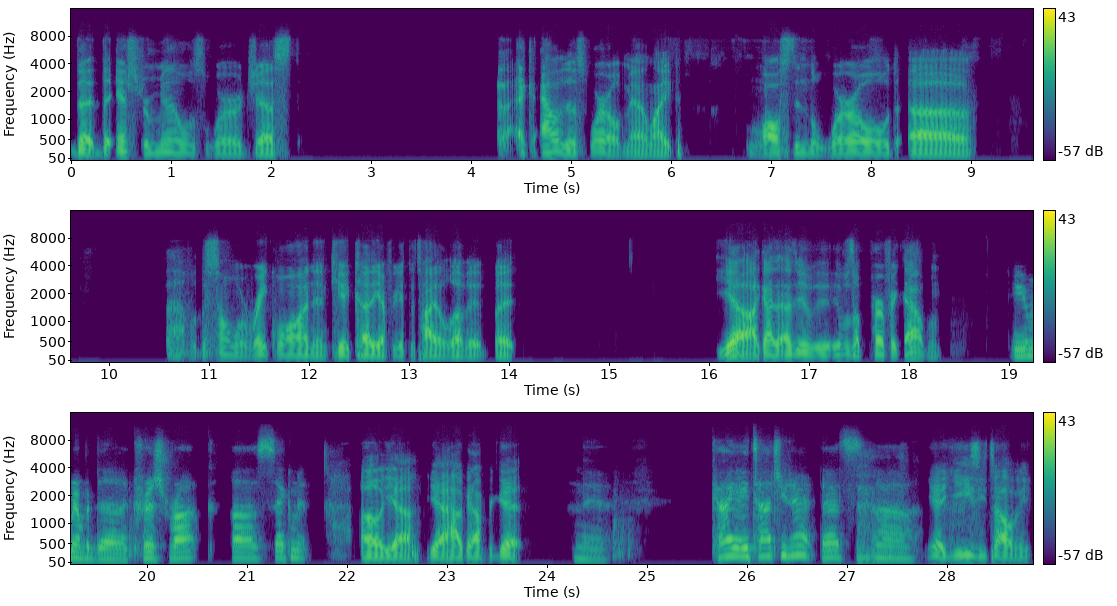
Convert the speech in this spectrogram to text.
the the instrumentals were just like out of this world, man. Like Lost in the World, uh, uh the song with Raekwon and Kid Cudi, I forget the title of it, but yeah, like I, I it, it was a perfect album. Do you remember the Chris Rock uh segment? Oh yeah, yeah. How could I forget? Yeah. Kanye taught you that? That's uh yeah, Yeezy taught me.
